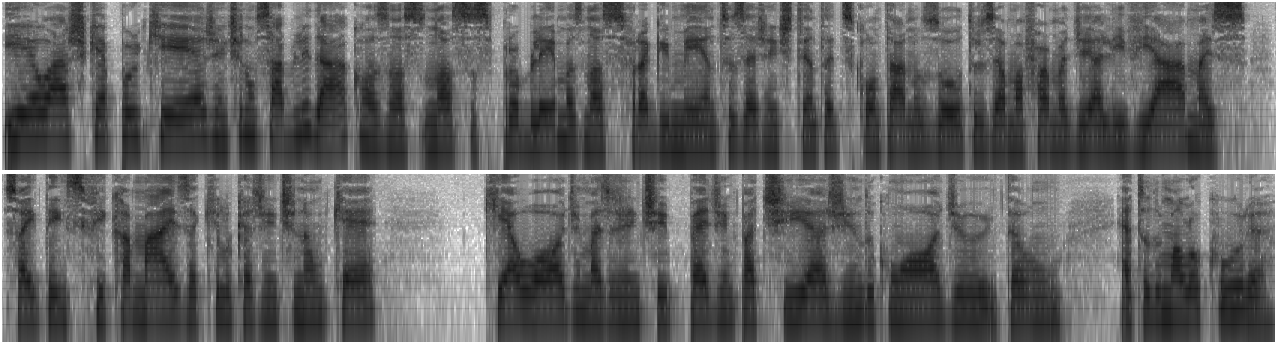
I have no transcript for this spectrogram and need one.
E eu acho que é porque a gente não sabe lidar com os nossos, nossos problemas, nossos fragmentos, e a gente tenta descontar nos outros, é uma forma de aliviar, mas só intensifica mais aquilo que a gente não quer, que é o ódio, mas a gente pede empatia agindo com ódio, então é tudo uma loucura.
